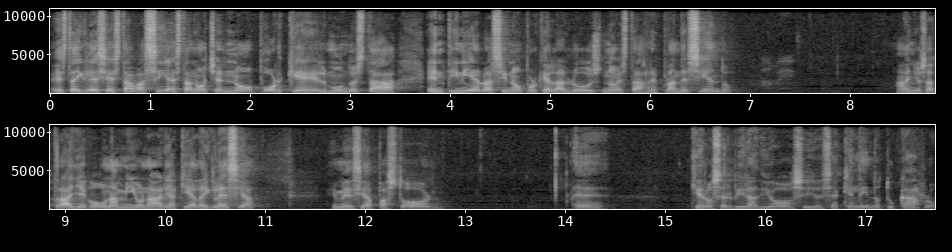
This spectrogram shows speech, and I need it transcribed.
Esta iglesia está vacía esta noche no porque el mundo está en tinieblas, sino porque la luz no está resplandeciendo. Años atrás llegó una millonaria aquí a la iglesia y me decía, pastor, eh, quiero servir a Dios. Y yo decía, qué lindo tu carro.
